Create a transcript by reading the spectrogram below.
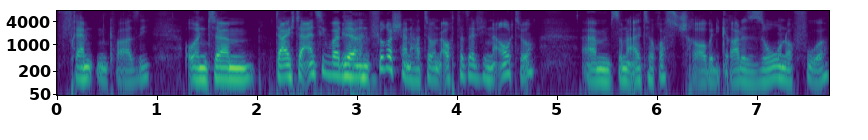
Fremden quasi. Und ähm, da ich der Einzige war, der Ja. einen Führerschein hatte und auch tatsächlich ein Auto, ähm, so eine alte Rostschraube, die gerade so noch fuhr,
